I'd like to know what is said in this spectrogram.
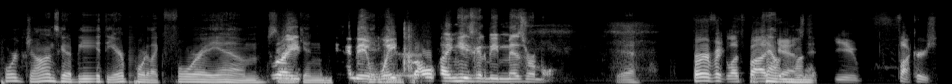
poor John's gonna be at the airport at like 4 a.m. So he Right. can He's going to be awake for the whole thing. He's going to be miserable. yeah. Perfect. Let's We're on podcast. it. You fuckers.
